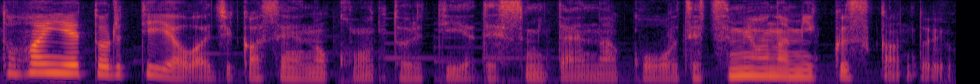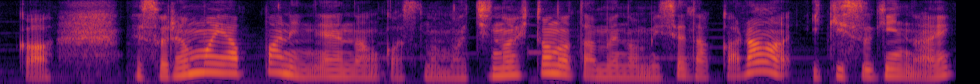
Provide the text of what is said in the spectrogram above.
とはいえトルティーヤは自家製のコーントルティーヤですみたいなこう絶妙なミックス感というかでそれもやっぱりねなんかその町の人のための店だから行き過ぎない？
